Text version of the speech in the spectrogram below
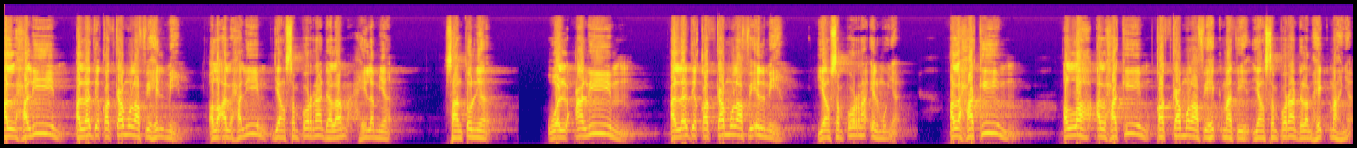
Al-Halim alladzi qad kamula fi hilmi. Allah Al-Halim yang sempurna dalam hilmnya, santunnya. Wal Alim alladzi qad kamula fi ilmi yang sempurna ilmunya. Al-Hakim Allah Al-Hakim qad kamula fi hikmati yang sempurna dalam hikmahnya.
